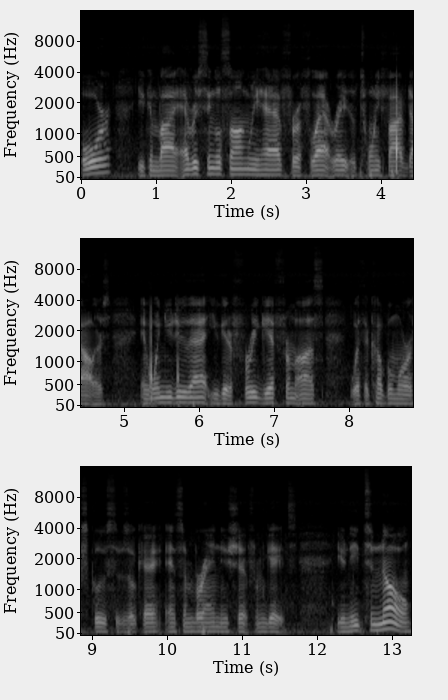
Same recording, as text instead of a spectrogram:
or you can buy every single song we have for a flat rate of $25. And when you do that, you get a free gift from us with a couple more exclusives, okay? And some brand new shit from Gates. You need to know,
